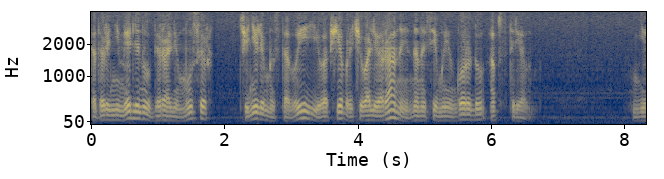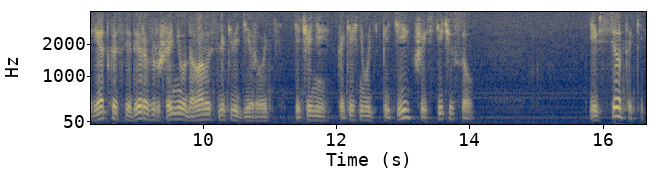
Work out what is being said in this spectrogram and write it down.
которые немедленно убирали мусор, чинили мостовые и вообще врачевали раны, наносимые городу обстрелом. Нередко следы разрушения удавалось ликвидировать в течение каких-нибудь пяти-шести часов. И все-таки,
